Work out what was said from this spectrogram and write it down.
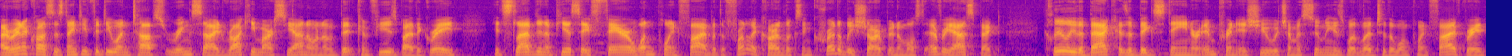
I ran across this 1951 Topps ringside Rocky Marciano, and I'm a bit confused by the grade. It's slabbed in a PSA Fair 1.5, but the front of the card looks incredibly sharp in almost every aspect, Clearly, the back has a big stain or imprint issue, which I'm assuming is what led to the 1.5 grade.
